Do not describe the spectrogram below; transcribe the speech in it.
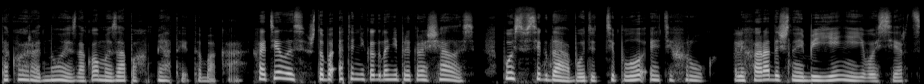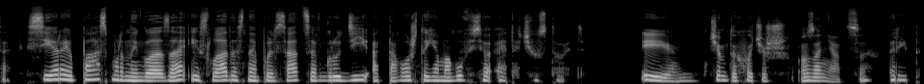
Такой родной и знакомый запах мяты и табака. Хотелось, чтобы это никогда не прекращалось. Пусть всегда будет тепло этих рук. Лихорадочное биение его сердца, серые пасмурные глаза и сладостная пульсация в груди от того, что я могу все это чувствовать. «И чем ты хочешь заняться, Рит?»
